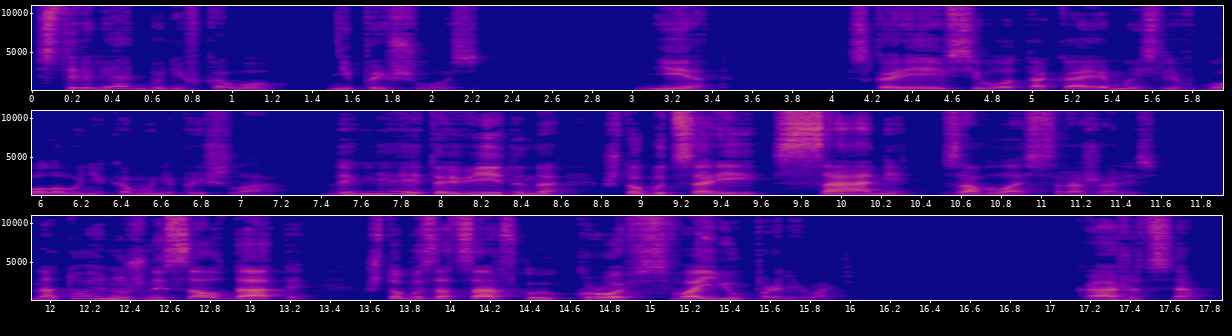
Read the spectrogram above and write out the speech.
стрелять бы ни в кого не пришлось. Нет, скорее всего, такая мысль в голову никому не пришла. Да и где это видно, чтобы цари сами за власть сражались? На то и нужны солдаты, чтобы за царскую кровь свою проливать. Кажется,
